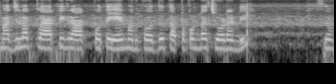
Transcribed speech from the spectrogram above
మధ్యలో క్లారిటీకి రాకపోతే ఏమనుకోవద్దు తప్పకుండా చూడండి. సో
